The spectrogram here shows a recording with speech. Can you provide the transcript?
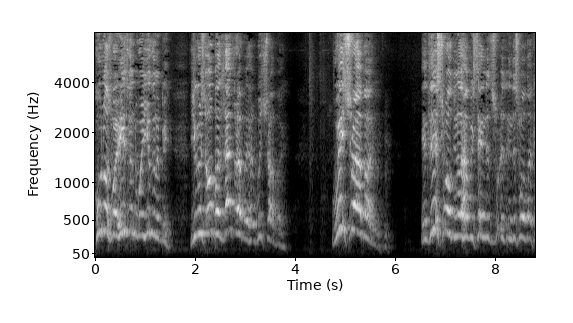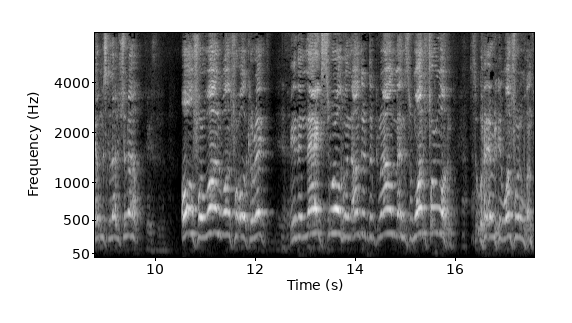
Who knows where he's going to be, where you're going to be. You're going to say, oh, but that Rabbi, which Rabbi? Which Rabbi? In this world, you know how we say in this, in this world, all for one, one for all, correct? In the next world, when under the ground, man, it's one for one. So every one for one.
